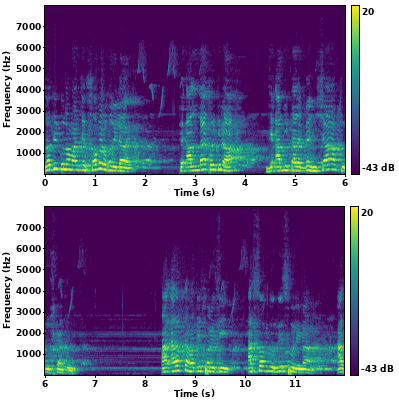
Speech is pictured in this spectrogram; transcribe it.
যদি কোনো মানুষের সবর করিলায় তো আল্লাহ কইতরা যে আমি তার বেহিসাব পুরস্কার দিই আর আর আরেকটা হদিস পড়েছি আর সব নিসফুল ইমান আর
